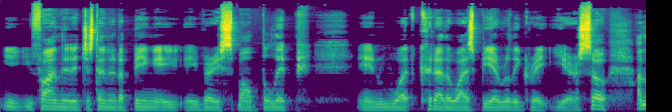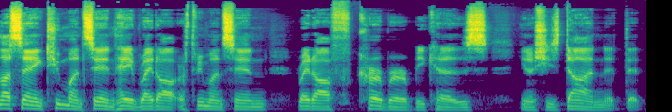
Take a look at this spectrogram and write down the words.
you, find that it just ended up being a, a very small blip in what could otherwise be a really great year. So I'm not saying two months in, hey, right off, or three months in, right off Kerber because you know she's done. That, that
